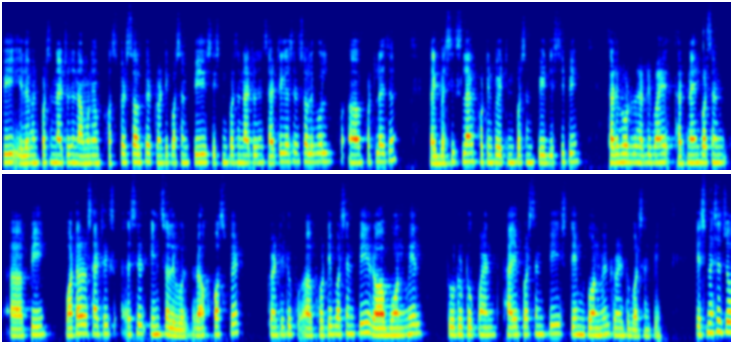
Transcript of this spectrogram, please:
P eleven percent nitrogen ammonium phosphate sulphate twenty percent P sixteen percent nitrogen citric acid soluble fertiliser like basic slag fourteen to eighteen percent P D C P thirty four to thirty five thirty nine percent P water citric acid insoluble, rock phosphate 20 to 40% p, raw bone meal 2 to 2.5% p, steamed bone meal 22% p. इसमें से जो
